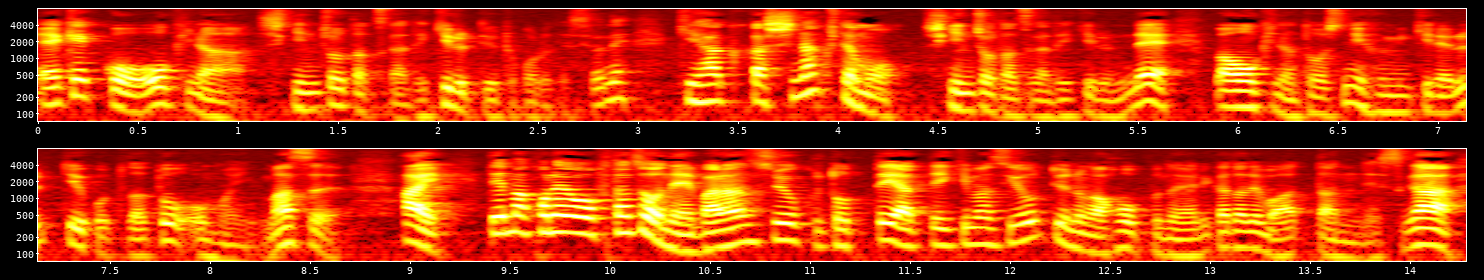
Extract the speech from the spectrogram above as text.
え結構大きな資金調達ができるっていうところですよね。希薄化しなくても資金調達ができるんで、まあ、大きな投資に踏み切れるっていうことだと思います。はい。でまあこれを2つをねバランスよく取ってやっていきますよっていうのがホープのやり方ではあったんんですが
